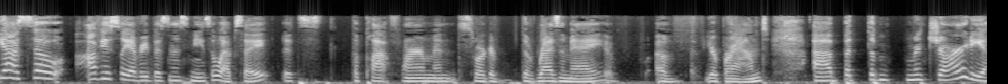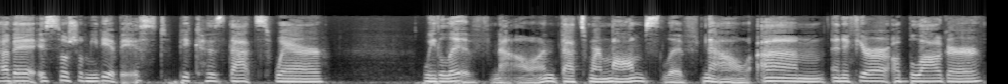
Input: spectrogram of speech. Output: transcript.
Yeah, so obviously every business needs a website. It's the platform and sort of the resume of of your brand. Uh, but the majority of it is social media based because that's where we live now and that's where moms live now. Um, and if you're a blogger,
